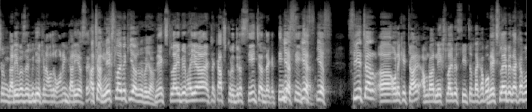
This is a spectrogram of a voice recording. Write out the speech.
শোরুম গাড়ি বাজার বিডি এখানে আমাদের অনেক গাড়ি আছে। আচ্ছা নেক্সট লাইভে কি আসবে ভাইয়া? নেক্সট লাইভে ভাইয়া একটা কাজ করে দুটা সিএইচআর দেখে তিনটা সিএইচআর ইয়েস সিএচআর অনেকে চায় আমরা নেক্সট লাইভে সিএচআর দেখাবো। নেক্সট লাইভে দেখাবো।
